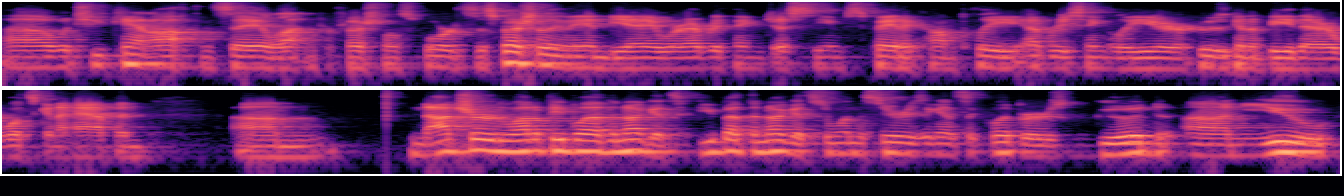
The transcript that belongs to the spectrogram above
uh, which you can't often say a lot in professional sports, especially in the NBA, where everything just seems fait accompli every single year. Who's going to be there? What's going to happen? Um, not sure a lot of people have the Nuggets. If you bet the Nuggets to win the series against the Clippers, good on you.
